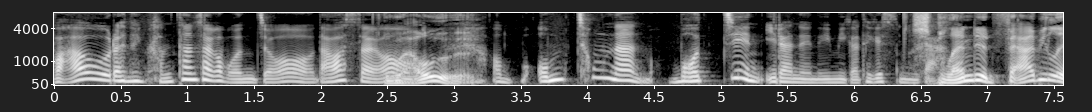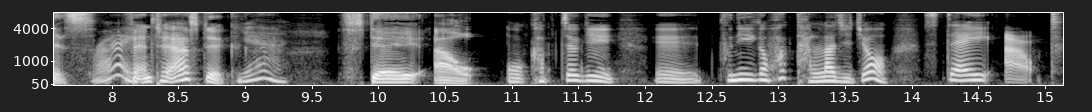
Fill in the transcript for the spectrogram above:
wow라는 감탄사가 먼저 나왔어요. Wow. 어, 뭐 엄청난, 멋진이라는 의미가 되겠습니다. Splendid. Fabulous. Right. Fantastic. Yeah. Stay out. 어, 갑자기 예, 분위기가 확 달라지죠? Stay out.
